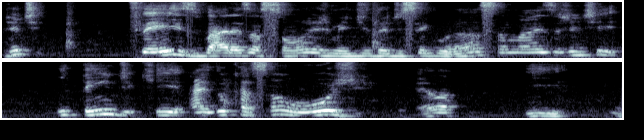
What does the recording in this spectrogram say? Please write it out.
A gente fez várias ações, medidas de segurança, mas a gente entende que a educação hoje, ela e o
